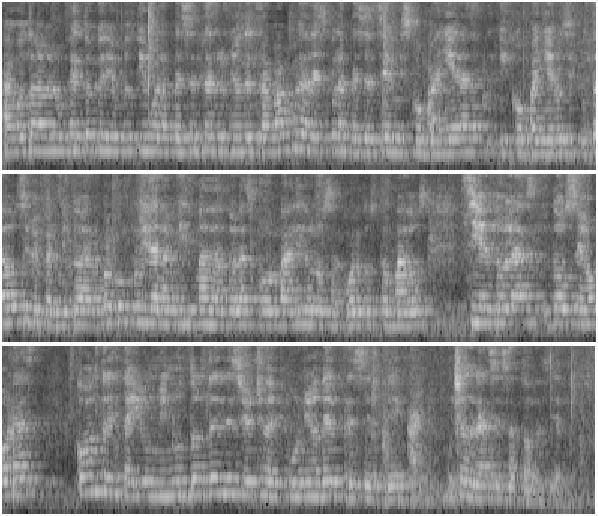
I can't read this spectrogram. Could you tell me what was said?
Agotado el objeto que dio motivo a la presente reunión de trabajo, agradezco la presencia de mis compañeras y compañeros diputados y me permito dar por concluida la misma, dándolas por válidos los acuerdos tomados, siendo las 12 horas con 31 minutos del 18 de junio del presente año. Muchas gracias a todas y a todos.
